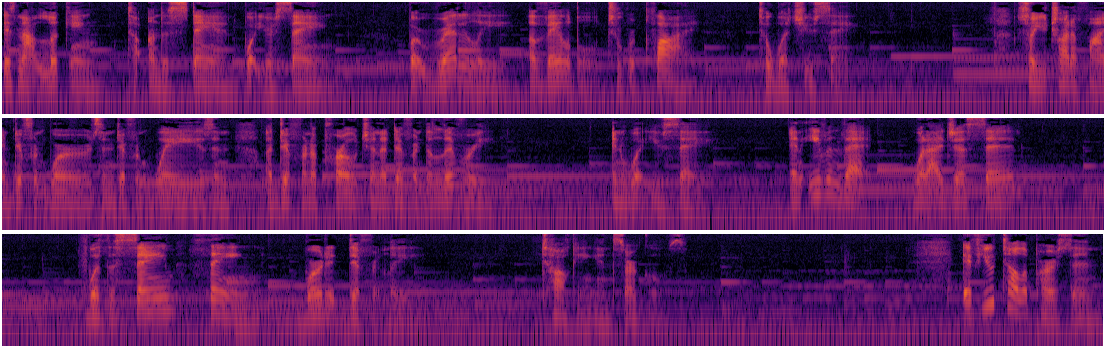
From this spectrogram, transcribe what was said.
is not looking to understand what you're saying but readily available to reply to what you say. So you try to find different words and different ways and a different approach and a different delivery in what you say. And even that, what I just said, was the same thing worded differently, talking in circles. If you tell a person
